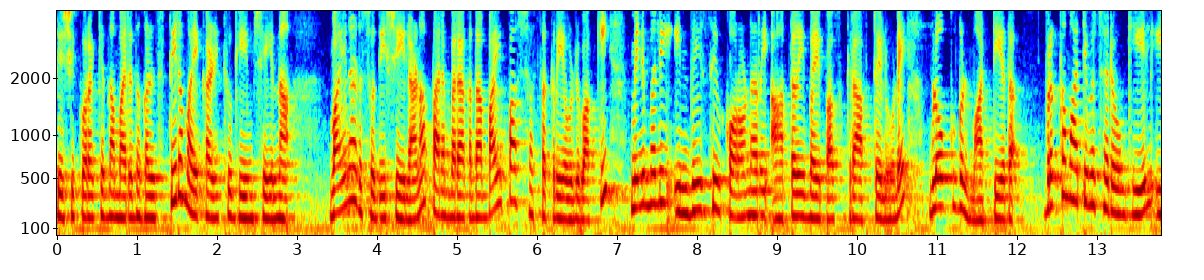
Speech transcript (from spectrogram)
ശേഷി കുറയ്ക്കുന്ന മരുന്നുകൾ സ്ഥിരമായി കഴിക്കുകയും ചെയ്യുന്ന വയനാട് സ്വദേശിയിലാണ് പരമ്പരാഗത ബൈപ്പാസ് ശസ്ത്രക്രിയ ഒഴിവാക്കി minimally invasive coronary artery bypass ഗ്രാഫ്റ്റിലൂടെ ബ്ലോക്കുകൾ മാറ്റിയത്. വൃക്ക മാറ്റിവെച്ച രോഗിയിൽ ഈ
